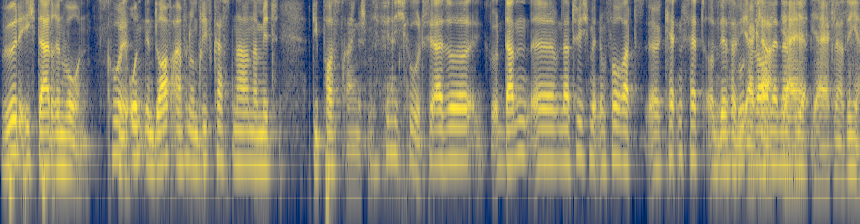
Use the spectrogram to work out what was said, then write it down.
würde ich da drin wohnen. Cool. Und unten im Dorf einfach nur einen Briefkasten haben, damit die Post reingeschmissen Finde ich gut. Also dann äh, natürlich mit einem Vorrat äh, Kettenfett und Sehr, guten ja. Sauerländer Ja, ja, Bier. ja, ja, klar, sicher.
